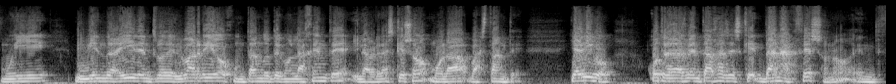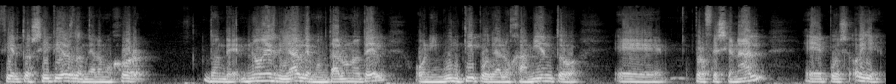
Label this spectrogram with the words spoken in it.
muy viviendo ahí dentro del barrio, juntándote con la gente, y la verdad es que eso molaba bastante. Ya digo, otra de las ventajas es que dan acceso, ¿no? En ciertos sitios donde a lo mejor donde no es viable montar un hotel o ningún tipo de alojamiento eh, profesional, eh, pues oye,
